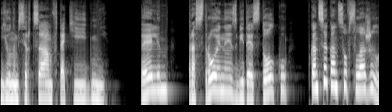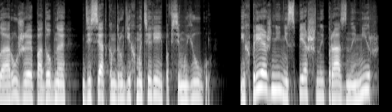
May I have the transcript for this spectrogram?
юным сердцам в такие дни. Эллен, расстроенная, сбитая с толку, в конце концов сложила оружие, подобно десяткам других матерей по всему югу. Их прежний, неспешный, праздный мир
